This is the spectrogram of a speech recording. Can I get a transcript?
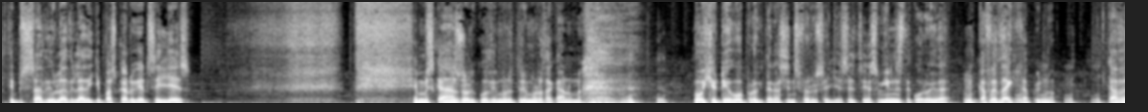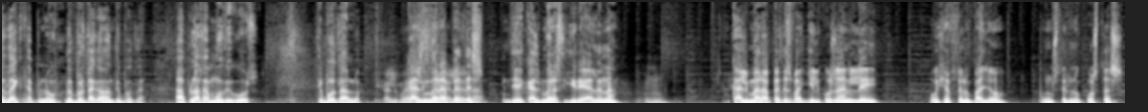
Χτύπησες αδειούλα δηλαδή και πας κάτω για τις ελιές. Εμείς κανένα ζώρικο δίμηνο τρίμηνο θα κάνουμε. Όχι ότι εγώ πρόκειται να συνεισφέρω σε ελιές, έτσι. Α μην είστε κοροϊδά. Καφεδάκι θα πίνω. Καφεδάκι θα πίνω. Δεν μπορώ να κάνω τίποτα. Απλά θα είμαι οδηγός. Τίποτα άλλο. Καλημέρα καλημέρα στην παιδες. Καλημέρα στην κυρία Έλενα. Καλημέρα, παιδες. Βαγγέλη Κοζάνη λέει Όχι, αυτό είναι παλιό που μου στέλνει ο Κώστας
